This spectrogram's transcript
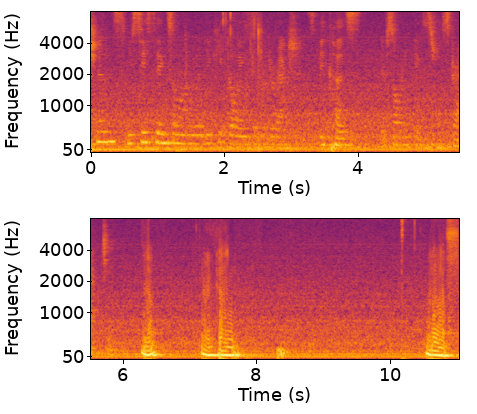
Distractions. You see things along the road, you keep going in different directions because there's so many things to distract you. Yeah, Very good. What else?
